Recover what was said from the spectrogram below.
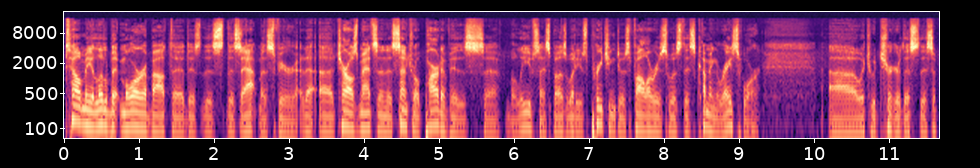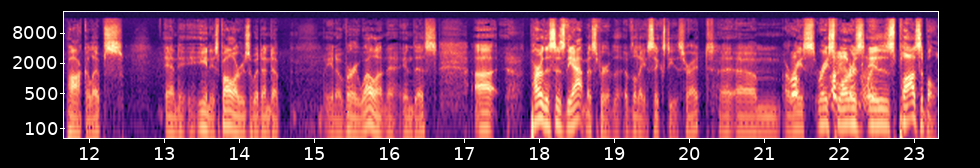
tell me a little bit more about the, this this this atmosphere. Uh, uh, Charles Manson, a central part of his uh, beliefs, I suppose, what he was preaching to his followers was this coming race war, uh, which would trigger this this apocalypse, and he and his followers would end up, you know, very well in, in this. Uh, part of this is the atmosphere of the, of the late '60s, right? Uh, um, a well, race race well, war is, is plausible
